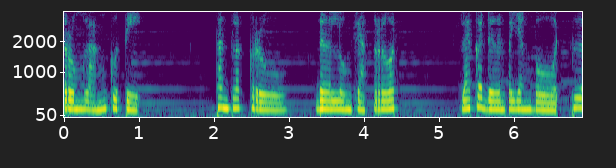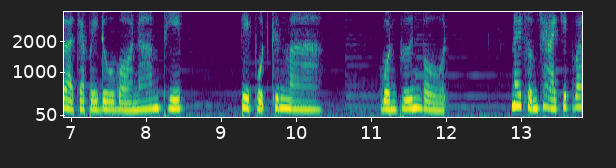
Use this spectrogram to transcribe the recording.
ตรงหลังกุฏิ ท่านพระครู เดินลงจากรถ และก็เดินไปยังโบสถ์เพื่อจะไปดูบ่อน้ำทิพย์ที่ผุดขึ้นมา บนพื้นโบสถ์นายสมชายคิดว่า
